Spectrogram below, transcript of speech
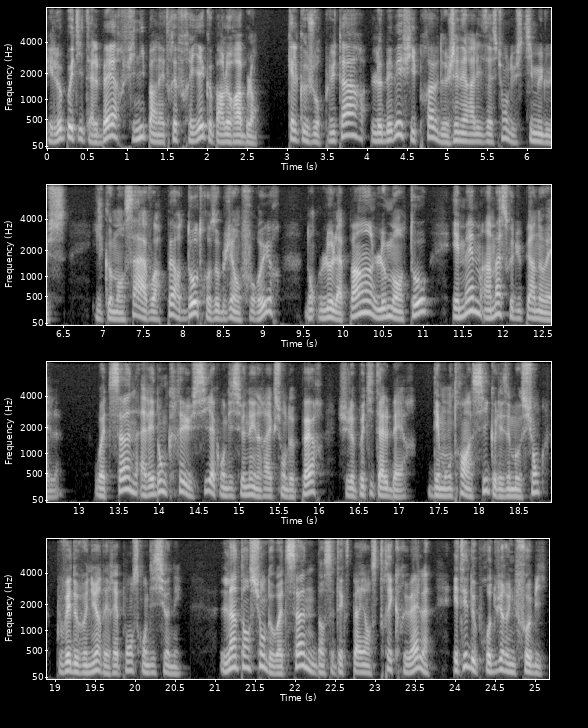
et le petit Albert finit par n'être effrayé que par le rat blanc. Quelques jours plus tard, le bébé fit preuve de généralisation du stimulus. Il commença à avoir peur d'autres objets en fourrure, dont le lapin, le manteau et même un masque du Père Noël. Watson avait donc réussi à conditionner une réaction de peur chez le petit Albert, démontrant ainsi que les émotions pouvaient devenir des réponses conditionnées. L'intention de Watson, dans cette expérience très cruelle, était de produire une phobie,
